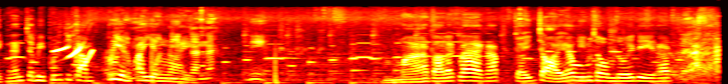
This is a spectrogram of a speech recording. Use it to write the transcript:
ด็กๆ นั้นจะมีพฤติกรรมเปลี่ยนไปยังไง กันนะ นี่มาตอนแรกๆครับจ่อยๆครับคุณผู้ชมดูให้ดีครับไม่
